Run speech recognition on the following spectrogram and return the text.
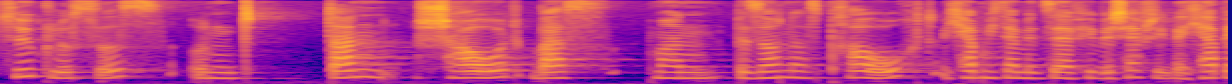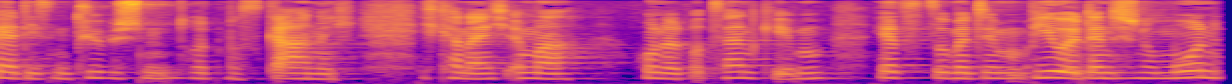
Zykluses und dann schaut, was man besonders braucht. Ich habe mich damit sehr viel beschäftigt, weil ich habe ja diesen typischen Rhythmus gar nicht. Ich kann eigentlich immer 100 Prozent geben. Jetzt so mit dem bioidentischen Hormon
